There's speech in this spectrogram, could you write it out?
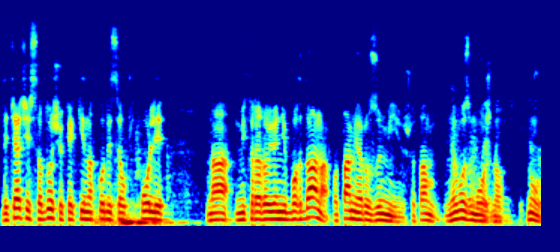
дитячий садочок, який знаходиться в полі на мікрорайоні Богдана, отам я розумію, що там невозможно ну,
